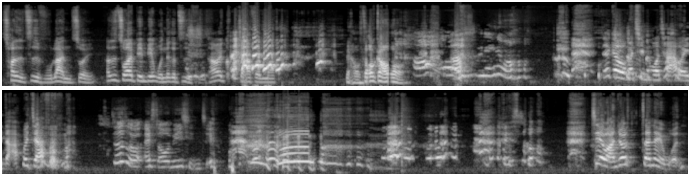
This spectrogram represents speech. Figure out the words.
穿着制服烂醉，他是坐在边边闻那个制服，他会加分吗？哎 好糟糕哦！好恶心哦！这个我们请抹茶回答，会加分吗？这是什么 S O D 情节？你说借完就在那里闻，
